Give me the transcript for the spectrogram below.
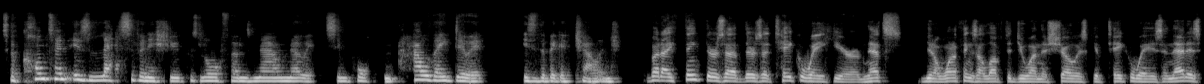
So content is less of an issue because law firms now know it's important. How they do it is the bigger challenge. But I think there's a there's a takeaway here, and that's you know one of the things I love to do on the show is give takeaways, and that is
